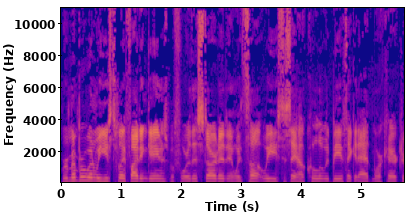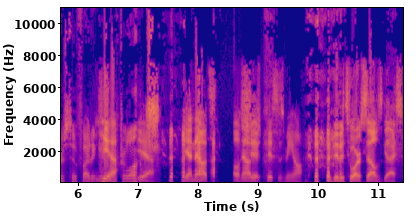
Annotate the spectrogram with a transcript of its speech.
Remember when we used to play fighting games before this started, and we thought we used to say how cool it would be if they could add more characters to a fighting game Yeah, after launch. yeah. Yeah, now it's Oh now shit! it just pisses me off. we did it to ourselves, guys.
